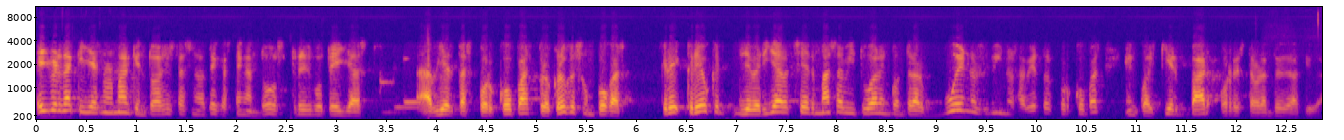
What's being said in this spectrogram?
Es verdad que ya es normal que en todas estas enotecas tengan dos, tres botellas abiertas por copas, pero creo que son pocas creo que debería ser más habitual encontrar buenos vinos abiertos por copas en cualquier bar o restaurante de la ciudad.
